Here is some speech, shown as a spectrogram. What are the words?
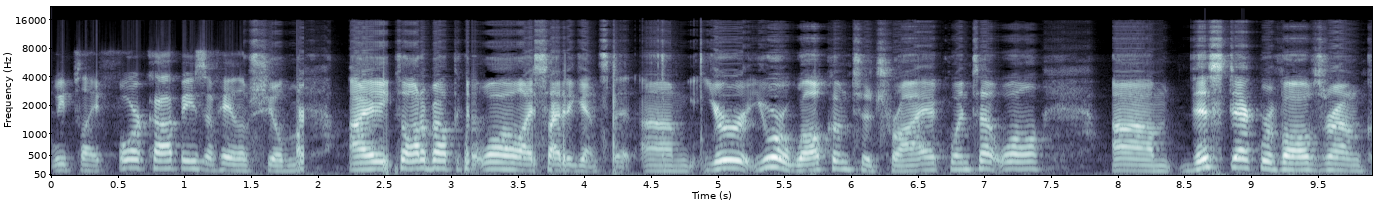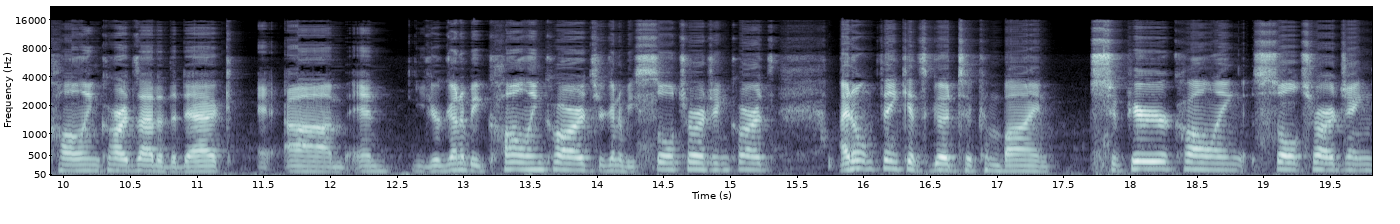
we play four copies of Halo Shield. I thought about the wall. I decided against it. Um, you're you are welcome to try a quintet wall. Um, this deck revolves around calling cards out of the deck, um, and you're going to be calling cards, you're going to be soul charging cards. I don't think it's good to combine superior calling, soul charging,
